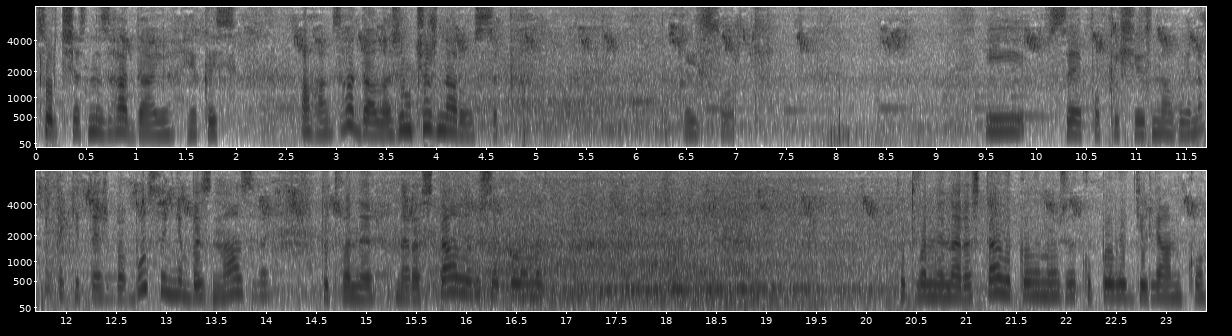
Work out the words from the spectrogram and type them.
сорт, зараз не згадаю, якийсь. Ага, згадала, жемчужна розсип. Такий сорт. І все, поки що із новинок. Ну, такі теж бабусині, без назви. Тут вони наростали вже, коли ми Тут вони наростали, коли ми вже купили ділянку.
